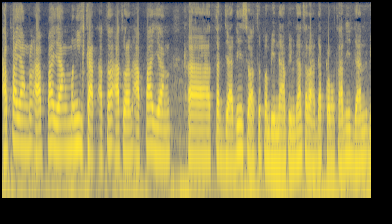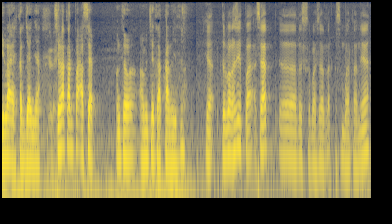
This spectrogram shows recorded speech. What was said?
apa yang apa yang mengikat atau aturan apa yang eh, terjadi suatu pembinaan-pembinaan terhadap kelompok tani dan wilayah kerjanya. Silakan Pak Asep untuk menceritakan itu. Ya, terima kasih Pak Sat eh, atas kesempatan- kesempatannya.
